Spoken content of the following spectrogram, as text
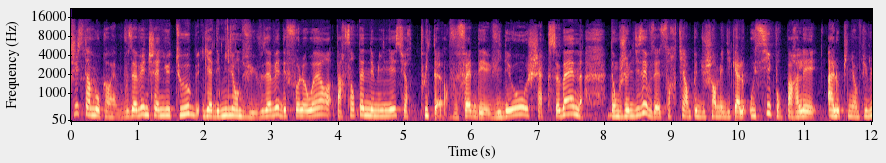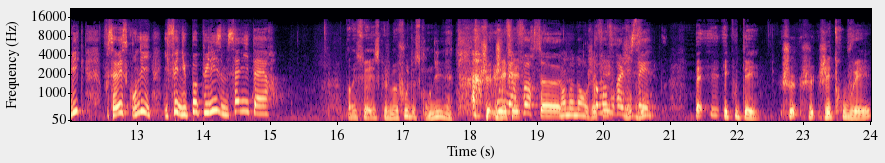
Juste un mot quand même. Vous avez une chaîne YouTube, il y a des millions de vues. Vous avez des followers par centaines de milliers sur Twitter. Vous faites des vidéos chaque semaine. Donc je le disais, vous êtes sorti un peu du champ médical aussi pour parler à l'opinion publique. Vous savez ce qu'on dit Il fait du populisme sanitaire. Non, mais est-ce que je me fous de ce qu'on dit mais ah, j'ai fait... force. Euh, non, non, non. Comment vous réagissez ben, Écoutez, j'ai trouvé,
